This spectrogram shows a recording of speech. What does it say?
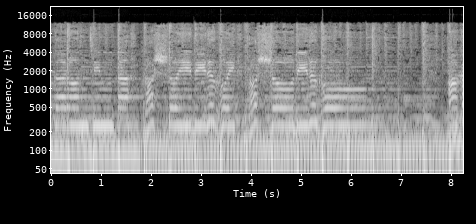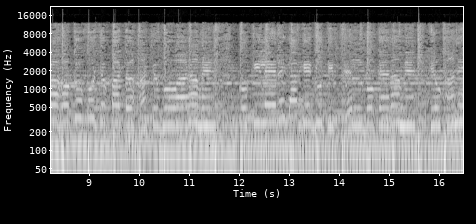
অকারণ চিন্তা হ্রস্বই দীর্ঘই হ্রস্ব দীর্ঘ। হাঁটবো আরামে, কোকিলের ডাকে গুটি ফেলব ক্যারামে। কেউ কানে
